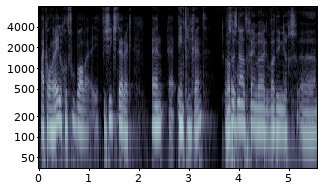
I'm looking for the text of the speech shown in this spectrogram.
Hij kan redelijk goed voetballen, fysiek sterk en intelligent. Wat is nou hetgeen waar, wat hij nog, ehm,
